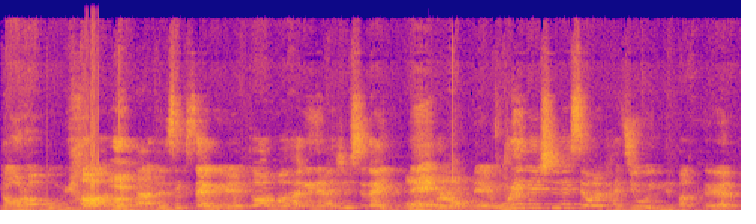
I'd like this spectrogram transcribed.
열어보면 네. 다른 색상을 또 한번 확인을 하실 수가 어, 있는데 그래요? 네, 오래된 신뢰성을 가지고 있는 만큼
